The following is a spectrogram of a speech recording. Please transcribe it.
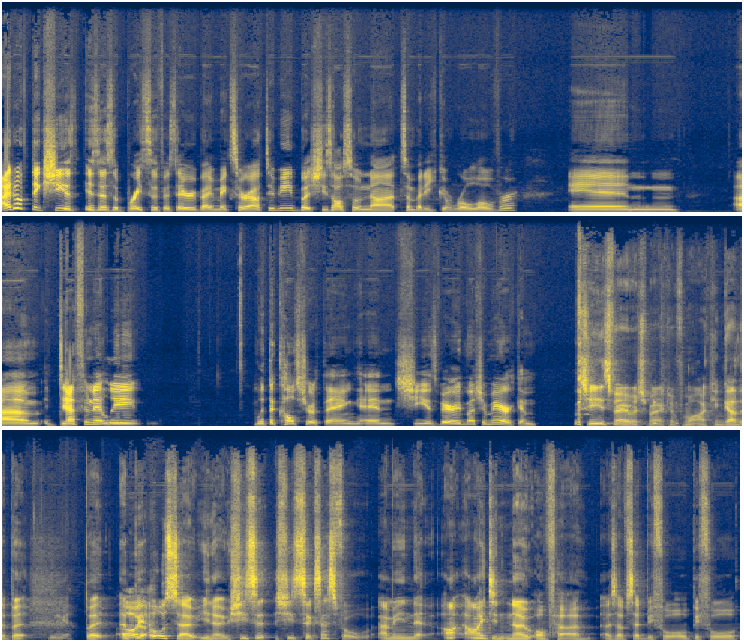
I don't think she is, is as abrasive as everybody makes her out to be, but she's also not somebody you can roll over. And um, definitely with the culture thing, and she is very much American. She is very much American, from what I can gather. But Yeah. but uh, Oh, but yeah. also, you know, she's she's successful. I mean, I, I didn't know of her, as I've said before, before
